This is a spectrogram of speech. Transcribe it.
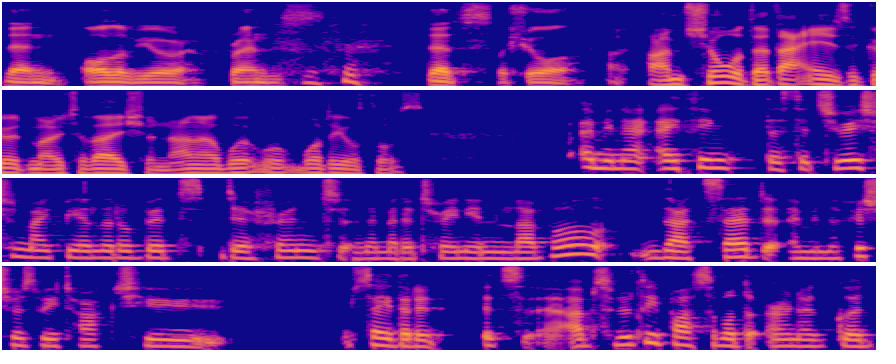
than all of your friends. That's for sure. I'm sure that that is a good motivation. Anna, what, what are your thoughts? I mean, I, I, think the situation might be a little bit different in the Mediterranean level. That said, I mean, the fishers we talk to say that it, it's absolutely possible to earn a good,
